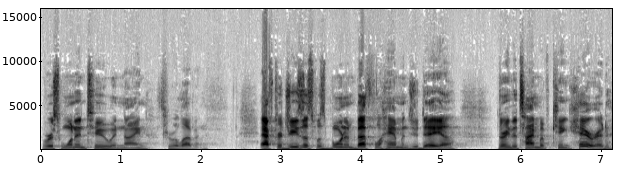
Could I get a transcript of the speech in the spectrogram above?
verse 1 and 2, and 9 through 11. After Jesus was born in Bethlehem in Judea during the time of King Herod,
